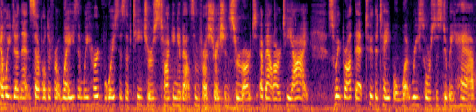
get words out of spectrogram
and we've done that in several different ways. And we heard voices of teachers talking about some frustrations through our, about RTI, so we brought that to the table. What resources do we have?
